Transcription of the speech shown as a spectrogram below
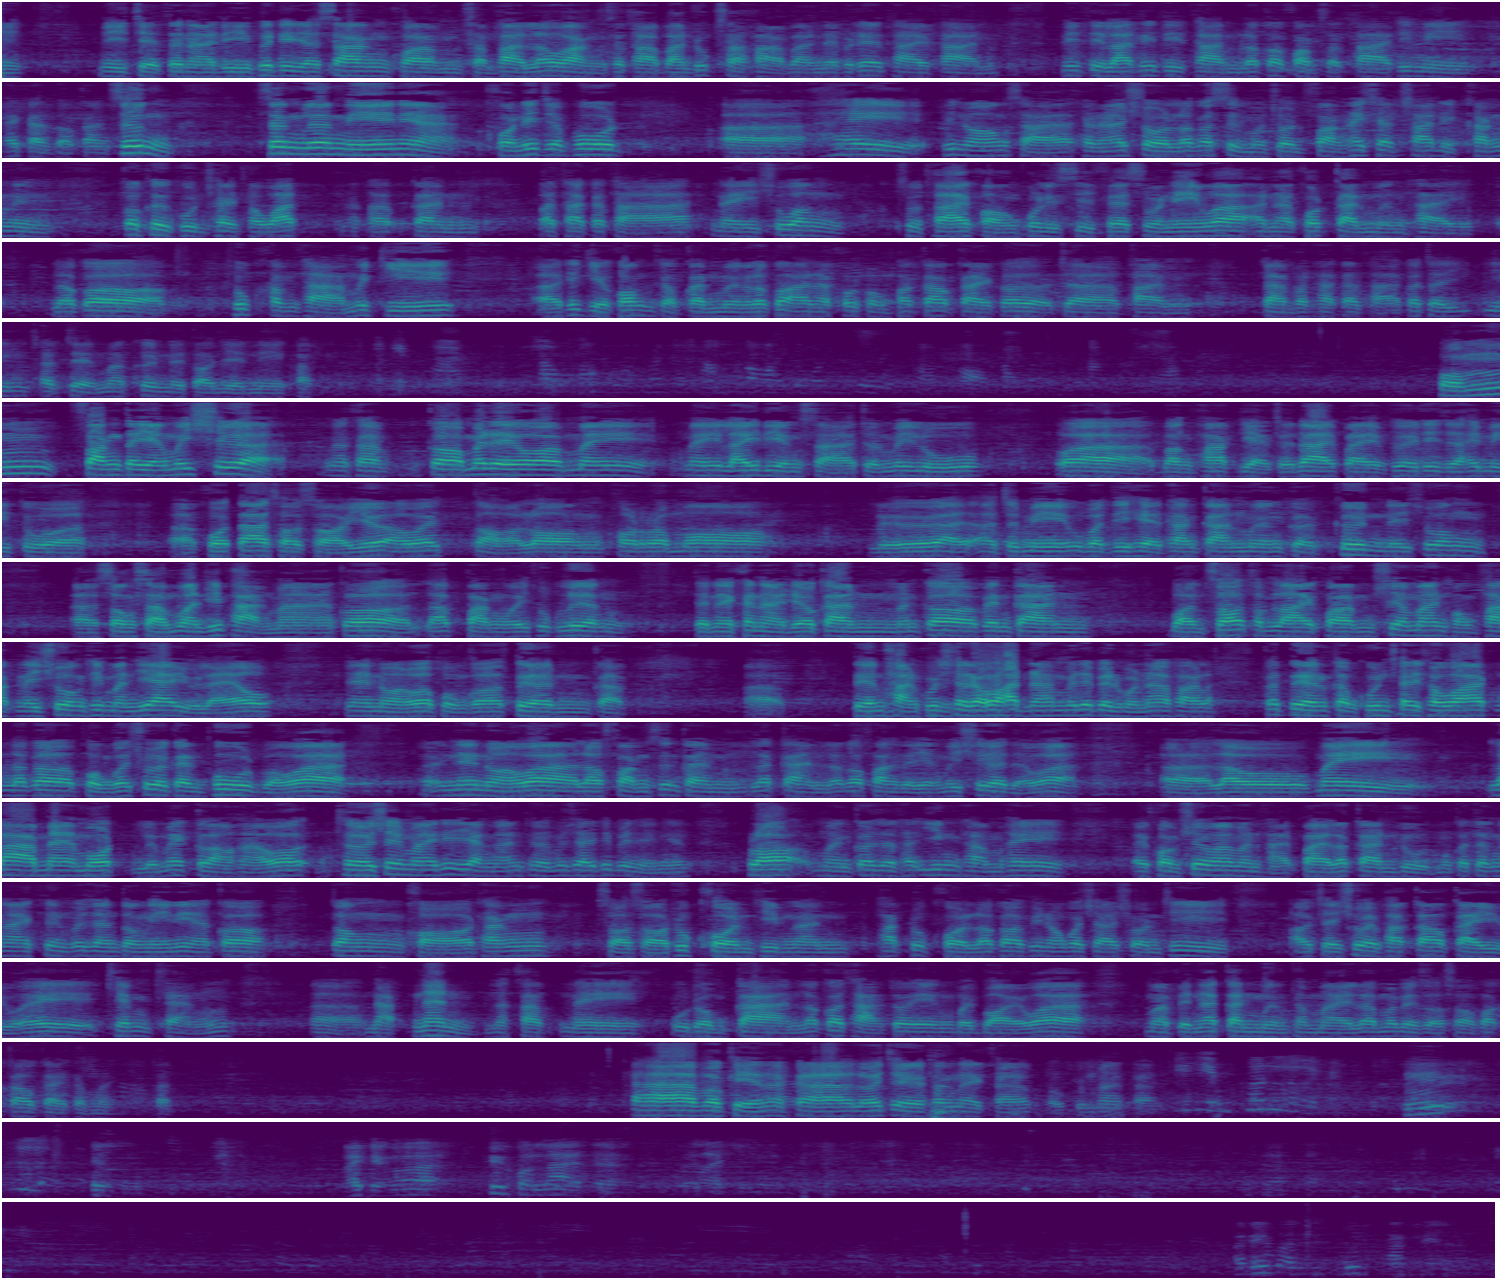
มีเจตนาดีเพื่อที่จะสร้างความสัมพันธ์ระหว่างสถาบันทุกสถาบันในประเทศไทยผ่านนิติรัฐนิติธรรมแล้วก็ความศรัทธาที่มีให้กันต่อกัน ซึ่งซึ่งเรื่องนี้เนี่ยคนที่จะพูดให้พี่น้องสาธารณชน แล้วก็สื่อมวลชนฟังให้ชัดๆอีกครั้งหนึ่งก็คือคุณชัยธวัฒน์นะครับการปากถาในช่วงสุดท้ายของ policy fest วันนี้ว่าอนาคตการเมืองไทย แล้วก็ ทุกคำถามเมื่อกี้ที่เกี่ยวข้องกับการเมือง แล้วก็อนาคตของพรรคก้าวไกลก็จะผ่านการประทากถาก็จะยิ่งชัดเจนมากขึ้นในตอนเย็นนี้ครับผมฟังแต่ยังไม่เชื่อนะครับ ก็ไม่ได้ว่าไม่ไม่ไร้เดียงสาจนไม่รู้ว่าบางพรรคอยากจะได้ไป เพื่อที่จะให้มีตัวโคต้าสสเยอะเอาไว้ต่อรองคอรมอหรืออาจจะมีอุบัติเหตุทางการเมืองเกิดขึ้นในช่วง สองสามวันที่ผ่านมาก็รับฟังไว้ทุกเรื่อง แต่ในขณะเดียวกันมันก็เป็นการบ่อนซ้อทำลายความเชื่อมั่นของพรรคในช่วงที่มันแย่อยู่แล้ว แน่นอนว่าผมก็เตือนกับเตือนผ่านคุณชัยธวัฒน์นะไม่ได้เป็นหัวหน้าพรรคแล้วก็เตือนกับคุณชัยธวัฒน์แล้วก็ผมก็ช่วยกันพูด บอกว่าแน่นอนว่าเราฟังซึ่งกันและกัน แล้วก็ฟังแต่ยังไม่เชื่อ แต่ว่าเอ่อเราไม่ล่าแม่มด หรือไม่กล่าวหาว่าเธอใช่ไหมที่อย่างนั้น เธอไม่ใช่ที่เป็นอย่างนั้น เพราะมันก็จะยิ่งทำให้ ไอ้ความเชื่อมั่นมันหายไปแล้วการดูดมันก็จะง่ายขึ้นเพราะฉะนั้นตรงนี้เนี่ยก็ต้องขอทั้งสสทุกคน ทีมงานพักทุกคน แล้วก็พี่น้องประชาชนที่เอาใจช่วยพักก้าวไกลอยู่ให้เข้มแข็งเอ่อหนักแน่นนะครับในอุดมการณ์แล้วก็ถามตัวเองบ่อย ๆ ว่ามาเป็นนักการเมืองทำไม แล้วมาเป็นสสพรรคก้าวไกลทำไมครับครับโอเคนะครับแล้วไว้เจอกันข้างในครับขอบคุณมากครับที่ทีมขึ้นเลยไหมหืมหมายถึงว่าขึ้นคนแรกจะเวลากี่โมง อัน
